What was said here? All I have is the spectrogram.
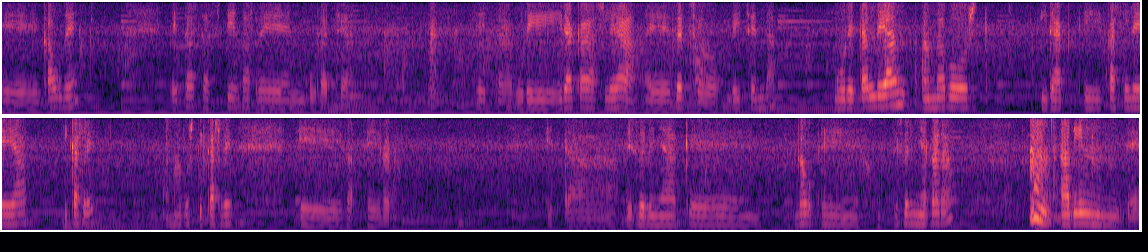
e, gaude eta zazpigarren urratzean eta gure irakaslea e, bertso deitzen da. Gure taldean amabost irak ikaslea, ikasle, amabost ikasle e, e, gara. Eta desberdinak e, gau, e, desberdinak gara, adin, e,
